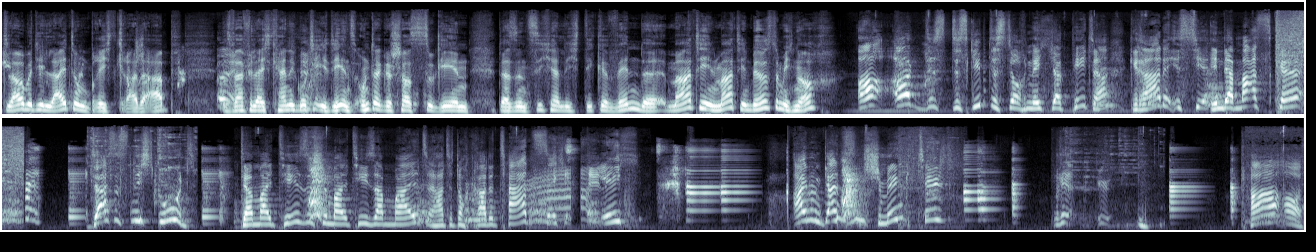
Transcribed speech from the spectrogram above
glaube, die Leitung bricht gerade ab. Es war vielleicht keine gute Idee, ins Untergeschoss zu gehen. Da sind sicherlich dicke Wände. Martin, Martin, hörst du mich noch? Oh, oh, das, das gibt es doch nicht, Jörg Peter. Gerade ist hier in der Maske. Das ist nicht gut. Der maltesische Malteser Malte hatte doch gerade tatsächlich einen ganzen Schminktisch. Chaos.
